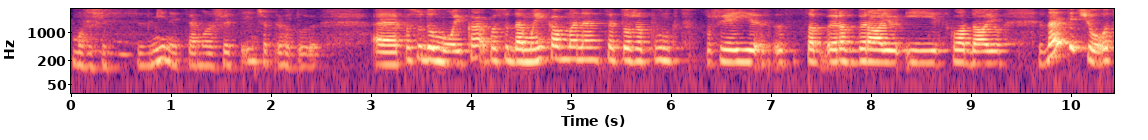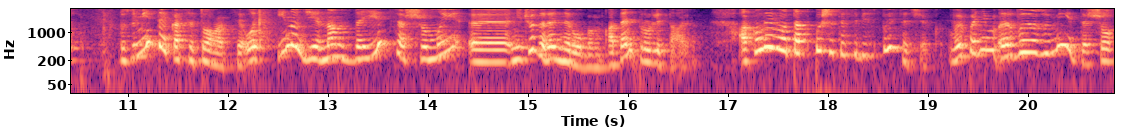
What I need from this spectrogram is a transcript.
може щось зміниться, може щось інше приготую. Е, Посудомойка, посудомийка в мене це теж пункт, тому що я її розбираю і складаю. Знаєте що? От розумієте, яка ситуація? От іноді нам здається, що ми е, нічого за день не робимо, а день пролітає. А коли ви отак пишете собі списочок, ви, ви розумієте, що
